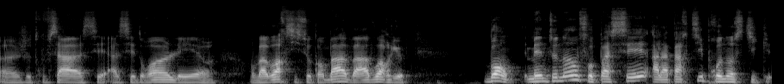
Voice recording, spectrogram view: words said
je trouve ça assez, assez drôle, et on va voir si ce combat va avoir lieu. Bon, maintenant, il faut passer à la partie pronostic.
